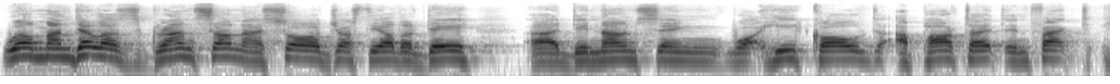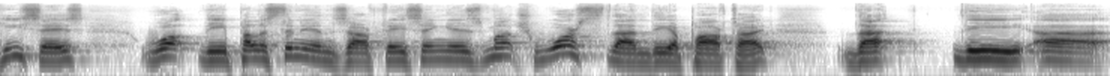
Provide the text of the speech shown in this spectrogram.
Well, Mandela's grandson, I saw just the other day, uh, denouncing what he called apartheid. In fact, he says what the Palestinians are facing is much worse than the apartheid that the uh,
